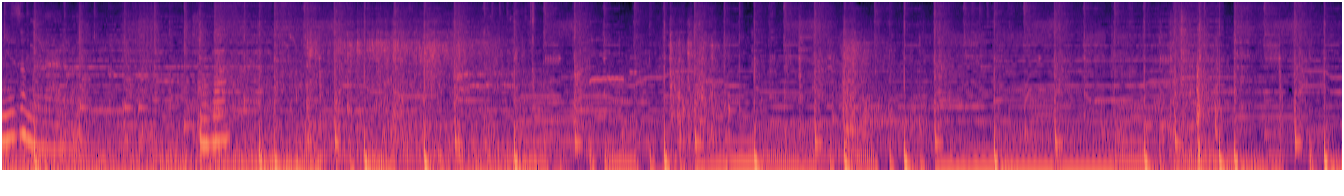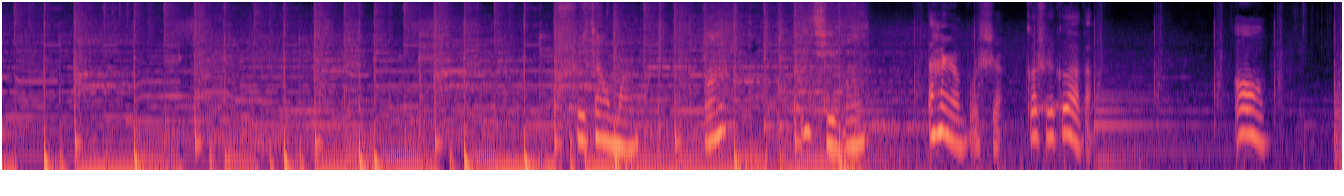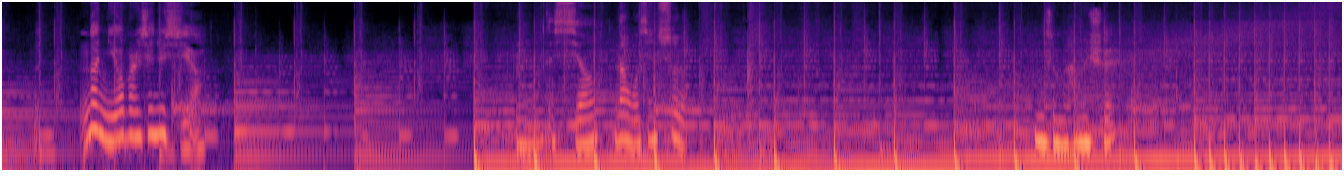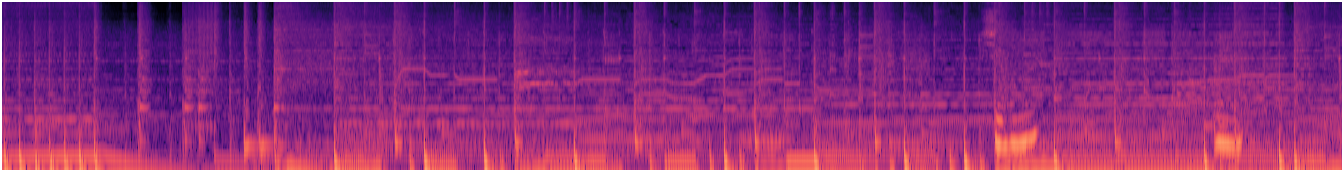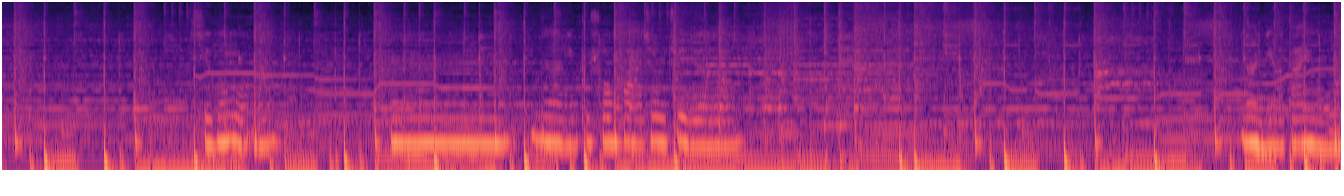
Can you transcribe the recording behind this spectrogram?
你怎么来了？走吧。睡觉吗？啊？一起吗？当然不是，各睡各的。哦，那你要不然先去洗啊？行，那我先去了。你怎么还没睡？喜欢吗？嗯喜欢我吗？嗯，那你不说话就是拒绝喽。那你要答应我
